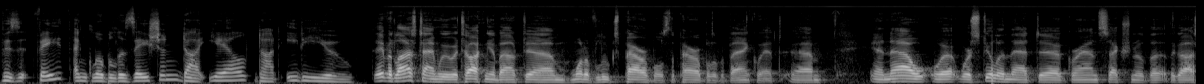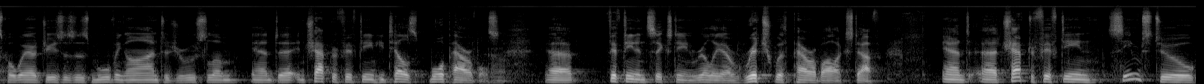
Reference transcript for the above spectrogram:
visit faithandglobalization.yale.edu. David, last time we were talking about um, one of Luke's parables, the parable of the banquet. Um, and now we're still in that uh, grand section of the, the gospel where Jesus is moving on to Jerusalem. And uh, in chapter 15, he tells more parables. Uh, 15 and 16 really are rich with parabolic stuff. And uh, chapter 15 seems to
